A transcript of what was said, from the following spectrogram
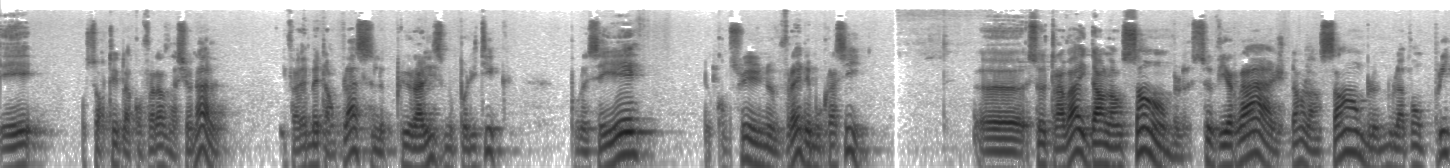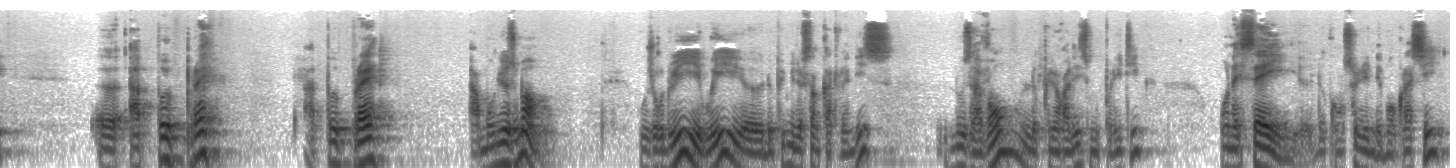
Et au sortir de la conférence nationale, il fallait mettre en place le pluralisme politique pour essayer de construire une vraie démocratie. Euh, ce travail dans l'ensemble, ce virage dans l'ensemble, nous l'avons pris euh, à peu près, à peu près harmonieusement. Aujourd'hui, oui, euh, depuis 1990, nous avons le pluralisme politique. On essaye de construire une démocratie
